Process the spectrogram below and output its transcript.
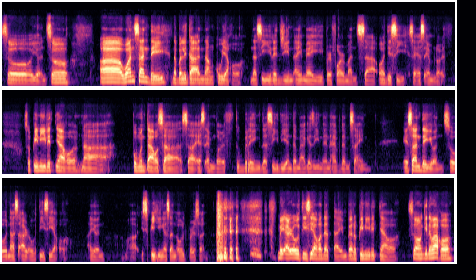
So, yun. So, uh, one Sunday, nabalitaan ng kuya ko na si Regine ay may performance sa Odyssey sa SM North. So, pinilit niya ako na pumunta ako sa sa SM North to bring the CD and the magazine and have them signed. Eh, Sunday yon So, nasa ROTC ako. Ayun. uh, speaking as an old person. may ROTC ako that time, pero pinilit niya ako. So, ang ginawa ko,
